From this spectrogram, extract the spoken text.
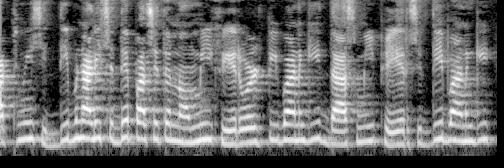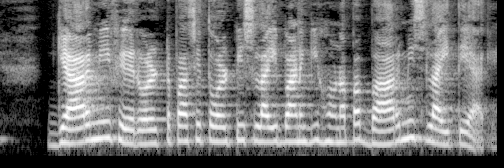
8ਵੀਂ ਸਿੱਧੀ ਬਣਾ ਲਈ, ਸਿੱਧੇ ਪਾਸੇ ਤੋਂ 9ਵੀਂ ਫੇਰ ਉਲਟੀ ਬਣ ਗਈ 10ਵੀਂ ਫੇਰ ਸਿੱਧੀ ਬਣ ਗਈ 11ਵੀਂ ਫੇਰ ਉਲਟ ਪਾਸੇ ਤੋਂ ਉਲਟੀ ਸਲਾਈ ਬਣ ਗਈ, ਹੁਣ ਆਪਾਂ 12ਵੀਂ ਸਲਾਈ ਤੇ ਆ ਗਏ।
